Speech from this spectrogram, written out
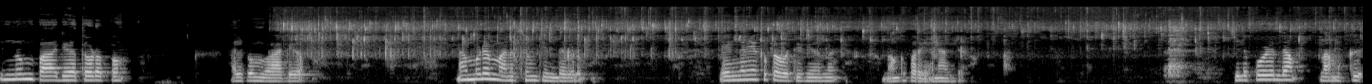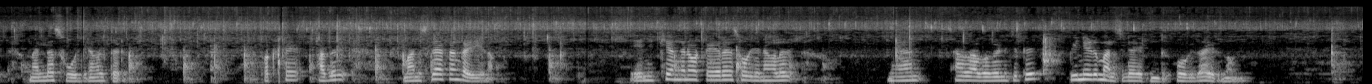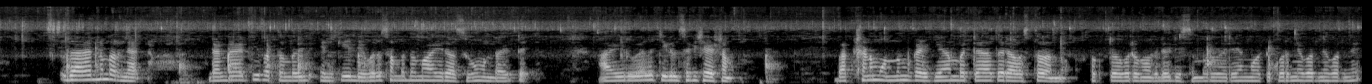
ഇന്നും പാചകത്തോടൊപ്പം അല്പം വാചകം. നമ്മുടെ മനസ്സും ചിന്തകളും എങ്ങനെയൊക്കെ പ്രവർത്തിക്കുമെന്ന് നമുക്ക് പറയാനാവില്ല. ചിലപ്പോഴെല്ലാം നമുക്ക് നല്ല സൂചനകൾ തരും. പക്ഷേ അത് മനസ്സിലാക്കാൻ കഴിയണം. എനിക്ക് അങ്ങനെ ഒട്ടേറെ സൂചനകൾ ഞാൻ അത് അവഗണിച്ചിട്ട് പിന്നീട് മനസ്സിലായിട്ടുണ്ട്. ഓ ഇതായിരുന്നു ഉദാഹരണം പറഞ്ഞാൽ രണ്ടായിരത്തി പത്തൊമ്പതിൽ എനിക്ക് ലിവർ സംബന്ധമായ ഒരു അസുഖം ഉണ്ടായിട്ട് ആയുർവേദ ചികിത്സയ്ക്ക് ശേഷം ഭക്ഷണം ഒന്നും കഴിക്കാൻ പറ്റാത്തൊരവസ്ഥ വന്നു. ഒക്ടോബർ മുതൽ ഡിസംബർ വരെ അങ്ങോട്ട് കുറഞ്ഞ് കുറഞ്ഞ് കുറഞ്ഞ്.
